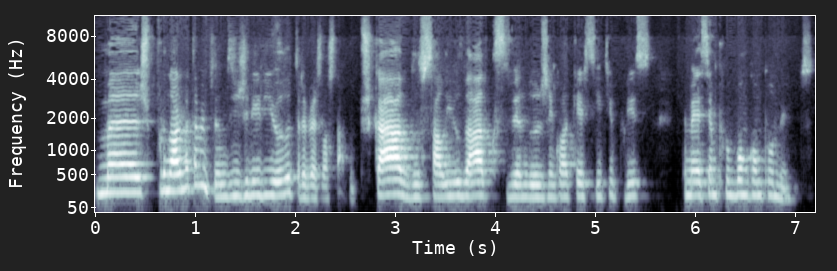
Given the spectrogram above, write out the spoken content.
mas por norma também podemos ingerir iodo através lá está, do pescado, do sal iodado que se vende hoje em qualquer sítio, por isso também é sempre um bom complemento.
